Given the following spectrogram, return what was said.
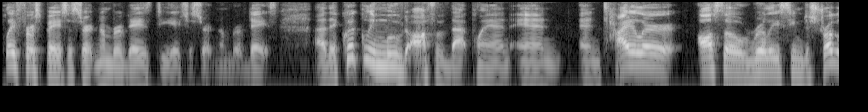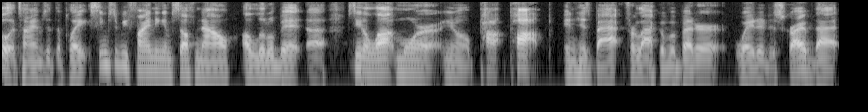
play first base a certain number of days, DH a certain number of days. Uh, they quickly moved off of that plan. And, and Tyler also really seemed to struggle at times at the plate. Seems to be finding himself now a little bit. Uh, seen a lot more, you know, pop pop in his bat, for lack of a better way to describe that.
